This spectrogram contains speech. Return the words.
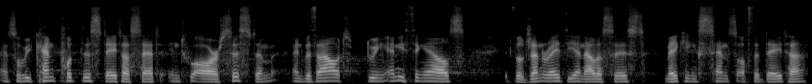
And so we can put this data set into our system, and without doing anything else, it will generate the analysis, making sense of the data,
